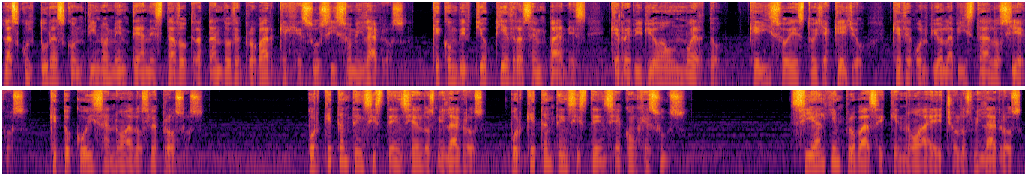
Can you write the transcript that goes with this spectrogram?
las culturas continuamente han estado tratando de probar que Jesús hizo milagros, que convirtió piedras en panes, que revivió a un muerto, que hizo esto y aquello, que devolvió la vista a los ciegos, que tocó y sanó a los leprosos. ¿Por qué tanta insistencia en los milagros? ¿Por qué tanta insistencia con Jesús? Si alguien probase que no ha hecho los milagros,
